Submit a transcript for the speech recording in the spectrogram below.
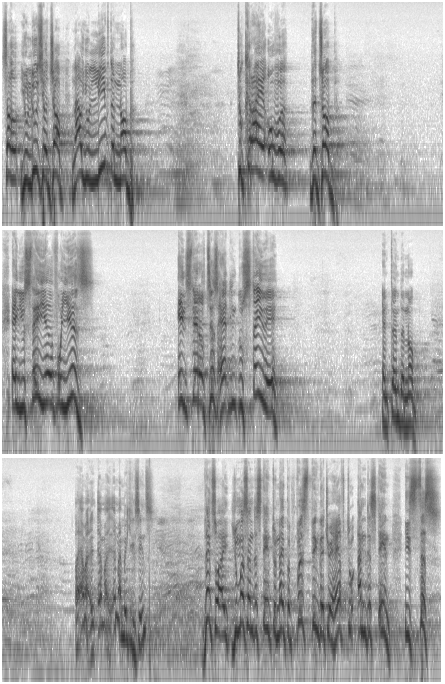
So, you lose your job. Now, you leave the knob to cry over the job. And you stay here for years instead of just having to stay there and turn the knob. Am I, am I, am I making sense? That's why you must understand tonight the first thing that you have to understand is this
